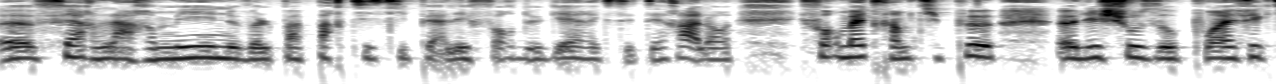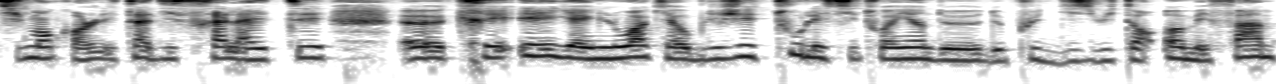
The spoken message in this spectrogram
euh, faire l'armée, ne veulent pas participer à l'effort de guerre, etc. Alors, il faut remettre un petit peu euh, les choses au point. Effectivement, quand l'État d'Israël a été créé, il y a une loi qui a obligé tous les citoyens de, de, plus de 18 ans, hommes et femmes,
